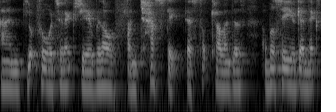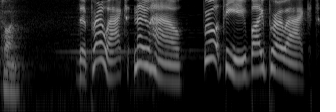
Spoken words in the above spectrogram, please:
And look forward to next year with our fantastic desktop calendars. And we'll see you again next time. The ProAct Know How, brought to you by ProAct.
